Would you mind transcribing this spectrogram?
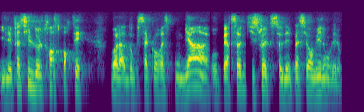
il est facile de le transporter. Voilà, donc ça correspond bien aux personnes qui souhaitent se déplacer en ville en vélo.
